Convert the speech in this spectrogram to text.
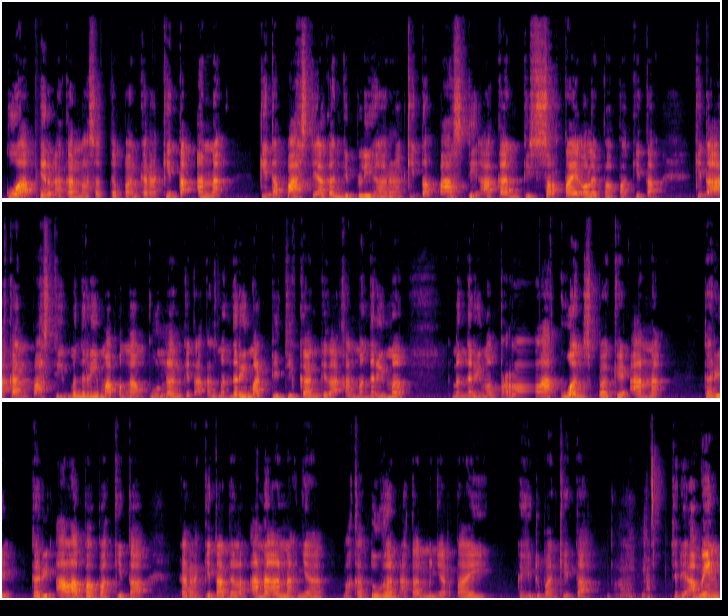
khawatir akan masa depan karena kita anak kita pasti akan dipelihara, kita pasti akan disertai oleh Bapak kita. Kita akan pasti menerima pengampunan, kita akan menerima didikan, kita akan menerima menerima perlakuan sebagai anak dari dari Allah Bapa kita. Karena kita adalah anak-anaknya, maka Tuhan akan menyertai kehidupan kita. Jadi amin.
